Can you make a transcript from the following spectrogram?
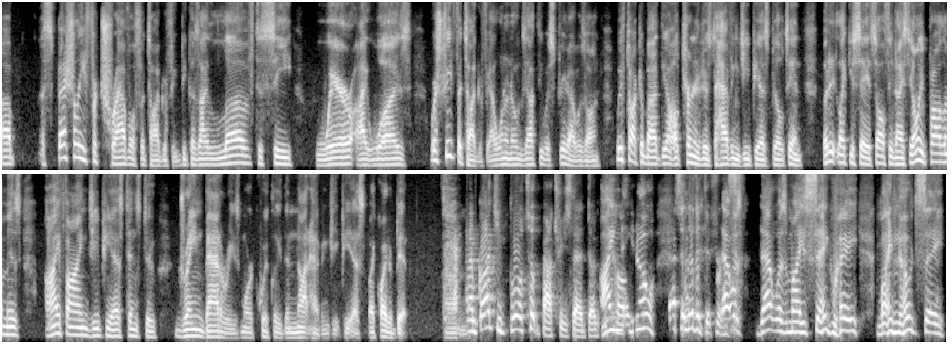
uh, especially for travel photography, because I love to see where I was or street photography. I want to know exactly what street I was on. We've talked about the alternatives to having GPS built in, but it, like you say, it's awfully nice. The only problem is I find GPS tends to drain batteries more quickly than not having GPS by quite a bit. Um, and I'm glad you brought up batteries there, Doug. I, you know, that's another difference. That was that was my segue. My notes say,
